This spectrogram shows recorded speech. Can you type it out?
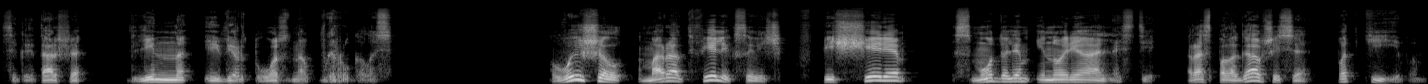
Секретарша длинно и виртуозно выругалась. Вышел Марат Феликсович в пещере с модулем иной реальности — располагавшийся под Киевом.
